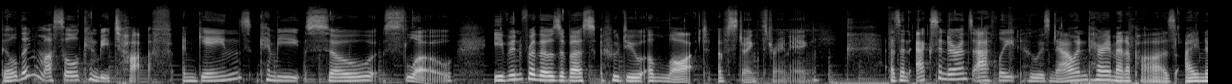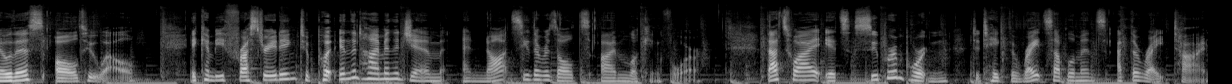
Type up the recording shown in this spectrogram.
Building muscle can be tough, and gains can be so slow, even for those of us who do a lot of strength training. As an ex endurance athlete who is now in perimenopause, I know this all too well. It can be frustrating to put in the time in the gym and not see the results I'm looking for. That's why it's super important to take the right supplements at the right time.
